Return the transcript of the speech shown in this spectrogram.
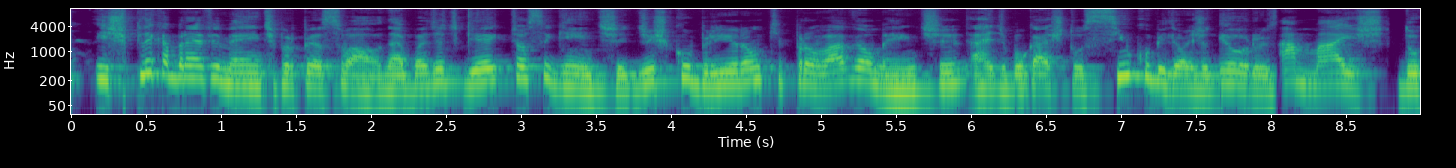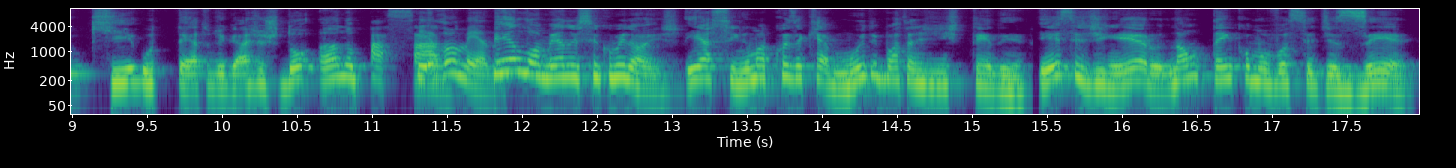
Explica brevemente pro pessoal, né? Budget Gate é o seguinte: descobriram que provavelmente a Red Bull gastou 5 bilhões de euros a mais do que o teto de gastos do ano passado. Pelo menos. Pelo menos 5 milhões. E assim, uma coisa que é muito importante a gente entender: esse dinheiro não tem como você dizer.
